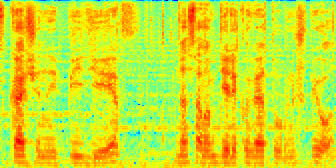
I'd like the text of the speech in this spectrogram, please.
Скачанный PDF на самом деле клавиатурный шпион.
